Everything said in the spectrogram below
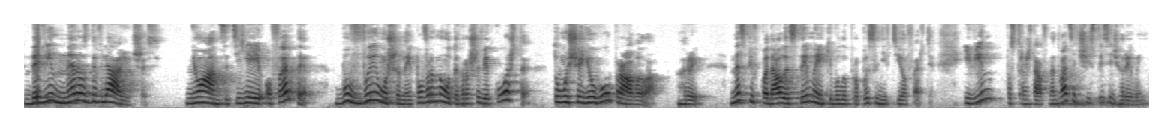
де він, не роздивляючись нюанси тієї оферти, був вимушений повернути грошові кошти, тому що його правила гри не співпадали з тими, які були прописані в цій оферті. І він постраждав на 26 тисяч гривень.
